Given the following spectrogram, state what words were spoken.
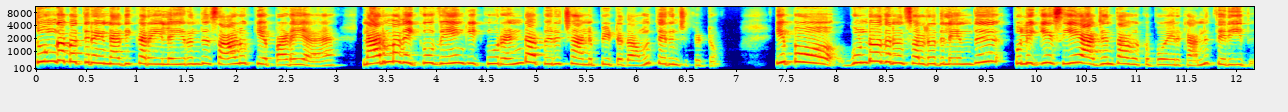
துங்கபத்திரை நதிக்கரையில இருந்து சாளுக்கிய படைய நர்மதைக்கும் வேங்கிக்கும் ரெண்டா பிரிச்சு அனுப்பிட்டதாவும் தெரிஞ்சுக்கிட்டோம். இப்போ குண்டோதரன் சொல்றதுல இருந்து புலிகேசியே அஜந்தாவுக்கு போயிருக்கான்னு தெரியுது.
